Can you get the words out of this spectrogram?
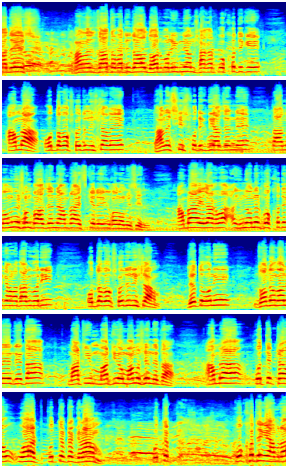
বাংলাদেশ বাংলাদেশ জাতীয়বাদী দল, ধর্ম ইউনিয়ন শাখার পক্ষ থেকে আমরা অধ্যাপক শহীদুল ইসলামের ধানের শীষ প্রতীক দেওয়ার জন্যে, তার নমিনেশন পাওয়ার জন্য আমরা আজকের এই গণমিছিল। আমরা এলাকা ইউনিয়নের পক্ষ থেকে আমরা দাবি করি, অধ্যাপক শহীদুল ইসলাম, যেহেতু উনি জনগণের নেতা, মাটি মাটি ও মানুষের নেতা, আমরা প্রত্যেকটা ওয়ার্ড, প্রত্যেকটা গ্রাম প্রত্যেকটা পক্ষ থেকে আমরা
